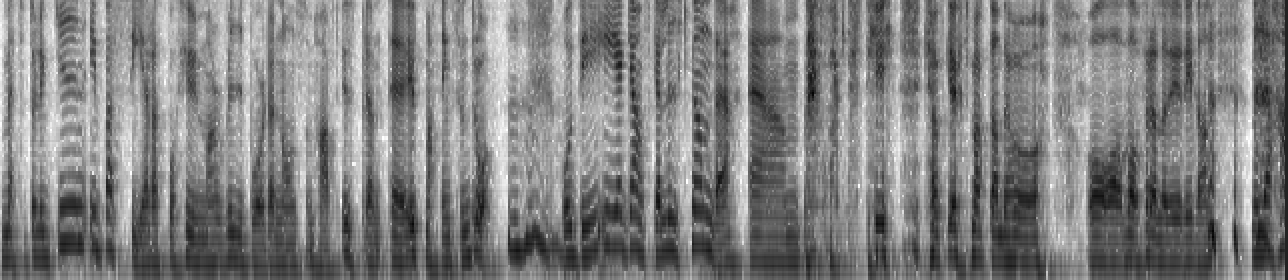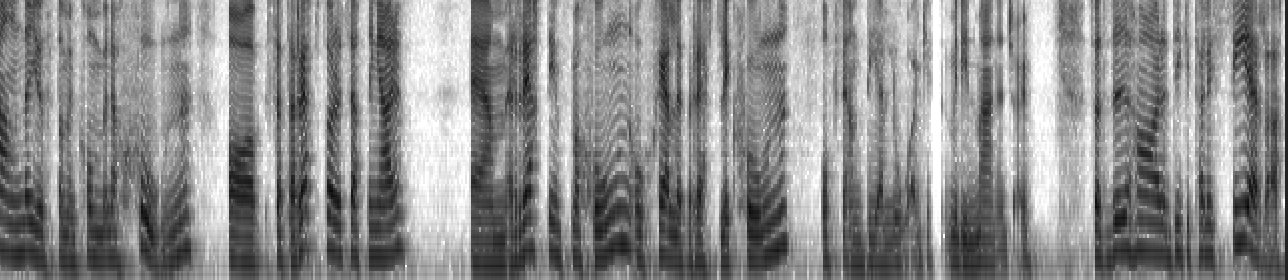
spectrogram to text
metodologin är baserad på hur man reboardar någon som har haft utbrän, äh, utmattningssyndrom. Mm -hmm. Och det är ganska liknande. Ähm, faktiskt, det är ganska utmattande att, att vara föräldraledig ibland. Men det handlar just om en kombination av sätta rätt förutsättningar, ähm, rätt information och självreflektion och sen dialog med din manager. Så att vi har digitaliserat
